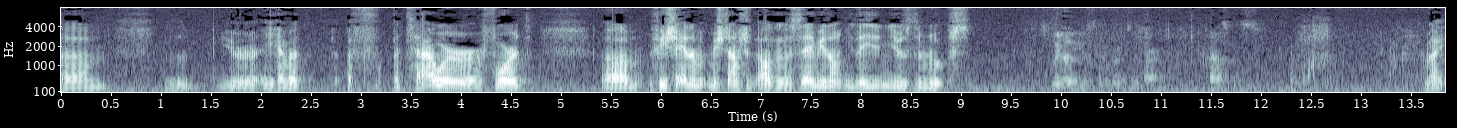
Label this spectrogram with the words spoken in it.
Um, you're, you have a tower or a fort. Um, fi she'enam mishtamshim al gosem, you don't. They didn't use the roofs. We don't use the roofs of our houses. Right.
